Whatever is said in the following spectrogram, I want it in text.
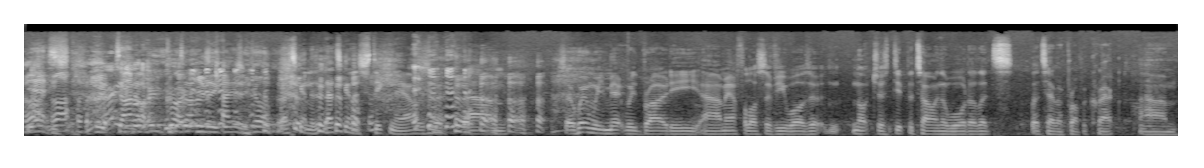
yes, we've done it. Brodie That's going to that's going to stick now, isn't it? Um, so when we met with Brody, um, our philosophy was uh, not just dip the toe in the water. Let's let's have a proper crack. Um,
